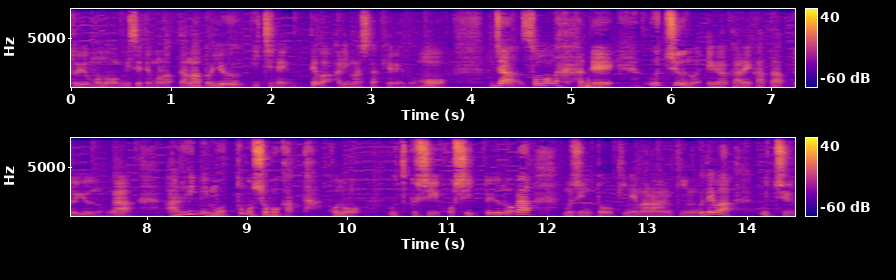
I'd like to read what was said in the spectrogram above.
というものを見せてもらったなという一年ではありましたけれども、じゃあその中で宇宙の描かれ方というのが、ある意味最もしょぼかった、この美しい星というのが無人島キネマランキングでは宇宙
